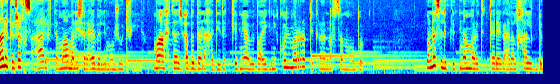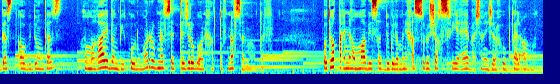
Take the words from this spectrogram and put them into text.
أنا كشخص عارف تماما إيش العيب اللي موجود فيا. ما أحتاج أبدا أحد يذكرني أو يضايقني. كل مرة بتكرار نفس الموضوع. والناس اللي بتتنمر وتتريق على الخلق بقصد أو بدون قصد هم غالبا بيكونوا مروا بنفس التجربة وانحطوا في نفس الموقف. وأتوقع إنهم ما بيصدقوا لما يحصلوا شخص فيه عيب عشان يجرحوه بكلامهم.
